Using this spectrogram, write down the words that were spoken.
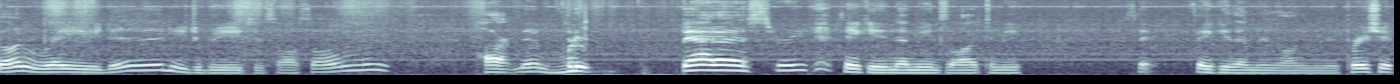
unrated. Is also only. Hartman. Bloop. Badassery. Thank you. That means a lot to me. Thank you. That means a lot to me. Appreciate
